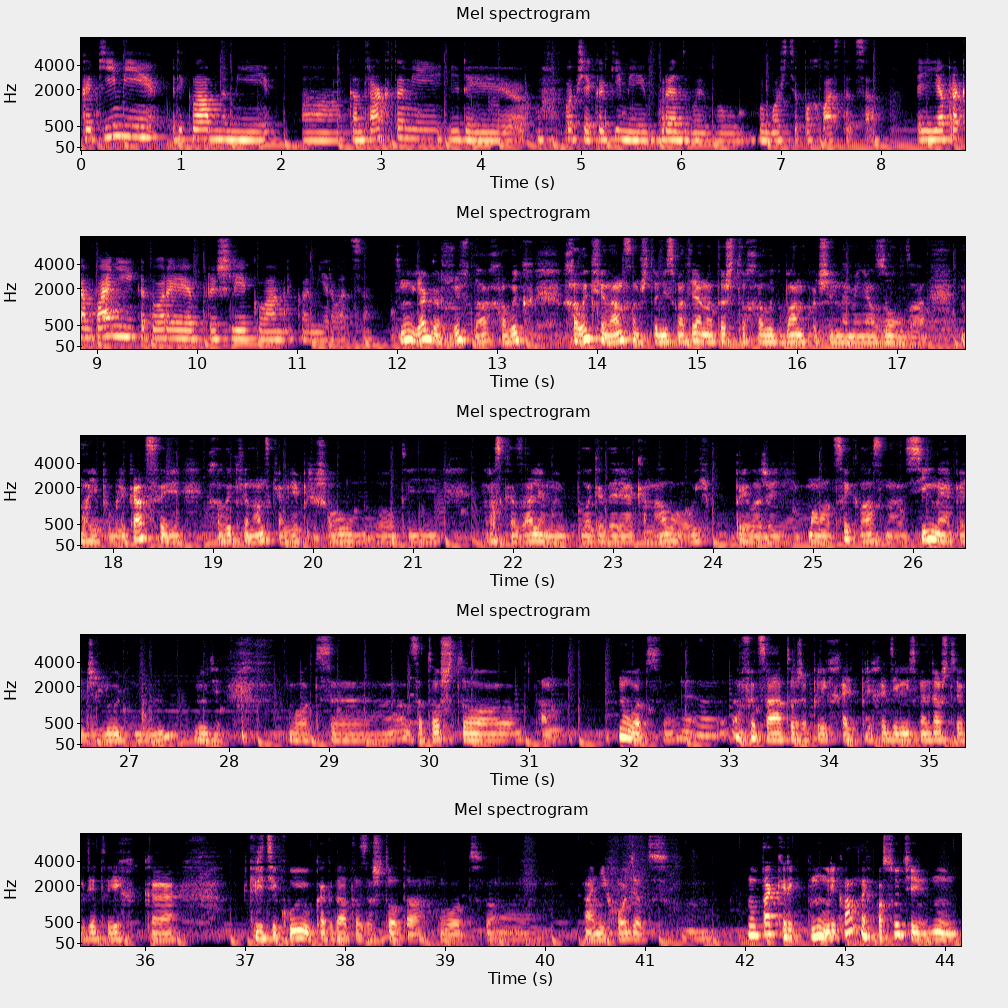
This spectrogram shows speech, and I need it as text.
Какими рекламными э, контрактами или вообще какими брендами вы, вы можете похвастаться? Я про компании, которые пришли к вам рекламироваться. Ну, я горжусь, да, Халык, Халык финансом, что несмотря на то, что Халык банк очень на меня зол за мои публикации, Халык финанс ко мне пришел, вот, и рассказали мы благодаря каналу о их приложении. Молодцы, классно, сильные, опять же, люди. Вот, э, за то, что там, ну вот, э, ФЦА тоже приходили, несмотря на то, что я где-то их к, критикую когда-то за что-то, вот, э, они ходят. Ну, так, ну, рекламных, по сути, ну,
